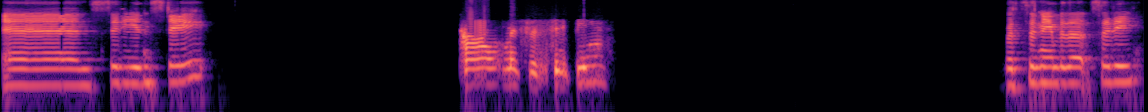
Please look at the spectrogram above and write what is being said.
And city and state? Pearl, Mississippi. What's the name of that city?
